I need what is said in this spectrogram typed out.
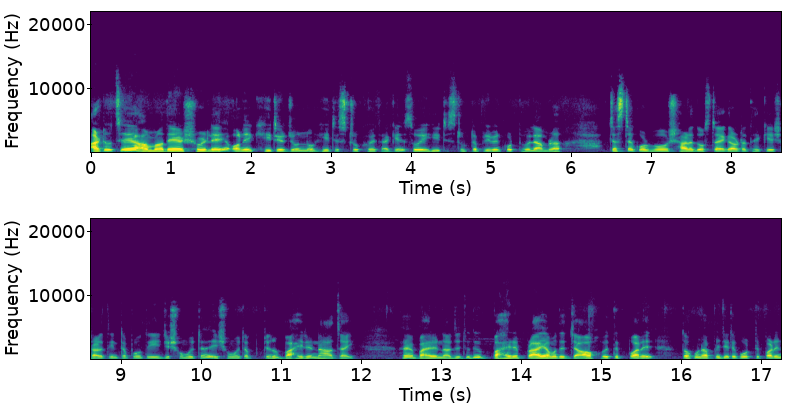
আরেকটা হচ্ছে আমাদের শরীরে অনেক হিটের জন্য হিট স্ট্রোক হয়ে থাকে। সো এই হিট স্ট্রোকটা প্রিভেন্ট করতে হলে আমরা চেষ্টা করব সাড়ে দশটা, এগারোটা থেকে সাড়ে তিনটা পর্যন্ত এই যে সময়টা, এই সময়টা যেন বাইরে না যায়। হ্যাঁ বাইরে না যায়। যদিও বাইরে প্রায় আমাদের যাওয়া হতে পারে, তখন আপনি যেটা করতে পারেন,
